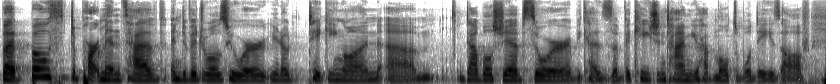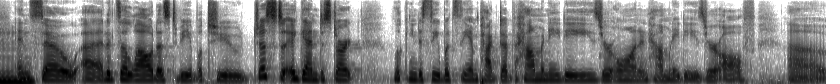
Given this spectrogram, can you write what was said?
but both departments have individuals who are you know taking on um, double shifts or because of vacation time you have multiple days off, and so uh, it's allowed us to be able to just again to start looking to see what's the impact of how many days you're on and how many days you're off uh,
